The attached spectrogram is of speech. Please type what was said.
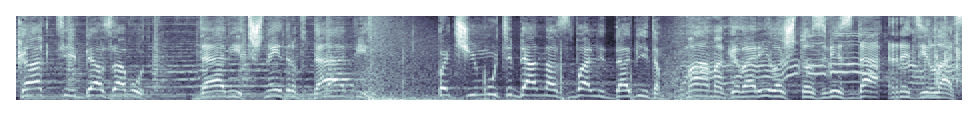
Как тебя зовут? Давид Шнейдров Давид. Почему тебя назвали Давидом? Мама говорила, что звезда родилась.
